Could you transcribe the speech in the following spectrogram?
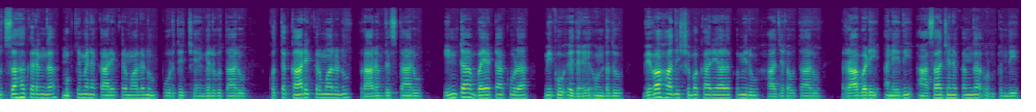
ఉత్సాహకరంగా ముఖ్యమైన కార్యక్రమాలను పూర్తి చేయగలుగుతారు. కొత్త కార్యక్రమాలను ప్రారంభిస్తారు. ఇంట బయట కూడా మీకు ఎదురే ఉండదు. వివాహాది శుభకార్యాలకు మీరు హాజరవుతారు. రాబడి అనేది ఆశాజనకంగా ఉంటుంది.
